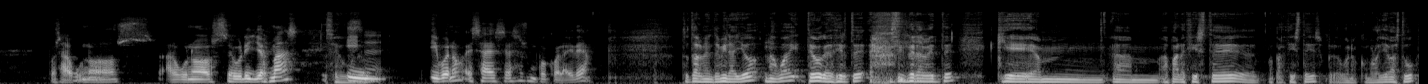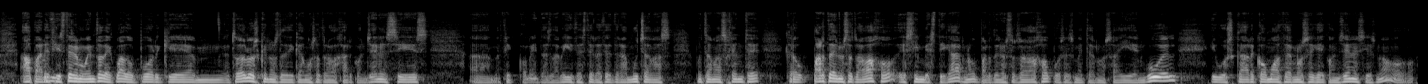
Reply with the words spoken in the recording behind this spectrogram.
pues algunos, algunos eurillos más. Y, y, bueno, esa es, esa es un poco la idea. Totalmente. Mira, yo, Nawai, tengo que decirte, sinceramente, que mm, apareciste, aparecisteis, pero bueno, como lo llevas tú, apareciste en el momento adecuado, porque mm, todos los que nos dedicamos a trabajar con Genesis, en fin, comentas David, etcétera, etcétera, mucha más, mucha más gente, claro, parte de nuestro trabajo es investigar, ¿no? Parte de nuestro trabajo, pues es meternos ahí en Google y buscar cómo hacer no sé qué con Genesis, ¿no?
